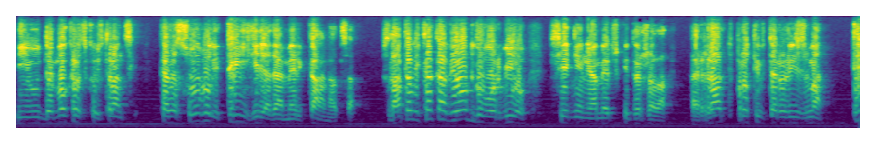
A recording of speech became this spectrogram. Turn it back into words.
i u demokratskoj stranci, kada su ubili 3000 Amerikanaca. Znate li kakav je odgovor bio Sjedinjene američke država? Rat protiv terorizma, 3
